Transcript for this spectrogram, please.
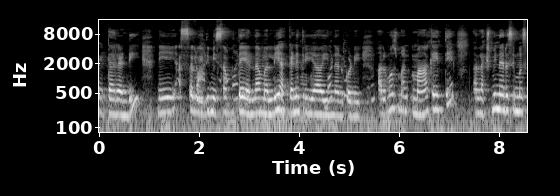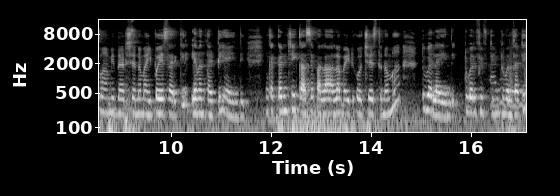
పెట్టారండి. నీ అస్సలు ఇది మిస్ అవుతే ఎలా మళ్ళీ అక్కడనే త్రీ అయింది అనుకోండి ఆల్మోస్ట్ మన మాకైతే లక్ష్మీ నరసింహస్వామి దర్శనం అయిపోయేసరికి లెవెన్ థర్టీ అయింది. ఇంకా అక్కడి నుంచి కాసేపు అలా అలా బయటకు వచ్చేస్తున్నామా? ట్వెల్వ్ అయింది. Twelve fifteen twelve thirty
